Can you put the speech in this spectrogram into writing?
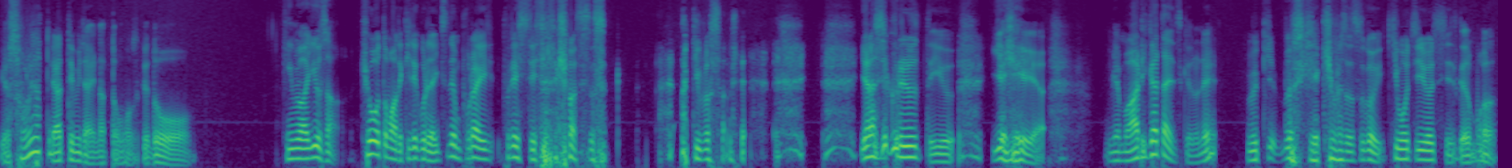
いや、それだったらやってみたいなと思うんですけど、君はゆうさん、京都まで来てくれたらいつでもプレイ、プレイしていただきます。秋村さんね。やらせてくれるっていう。いやいやいや。いや、もうありがたいですけどね。き木村さんすごい気持ちよしいですけども、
